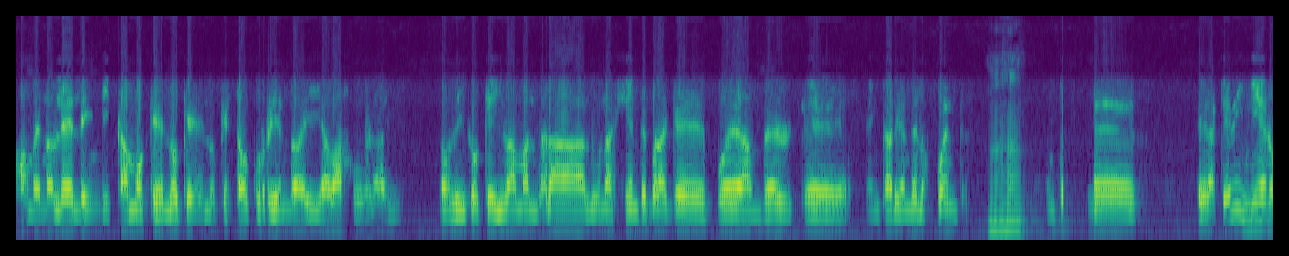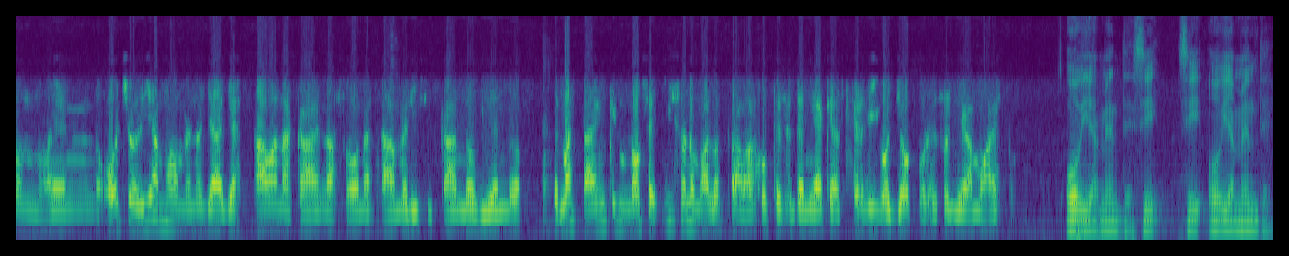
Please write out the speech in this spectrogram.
más o menos le, le indicamos qué es lo que lo que está ocurriendo ahí abajo, ¿verdad? Y nos dijo que iba a mandar a alguna gente para que puedan ver que se encarguen de los puentes. Ajá. Entonces, era que vinieron en ocho días más o menos ya ya estaban acá en la zona, estaban verificando, viendo. Además está en que no se hizo nomás los trabajos que se tenía que hacer, digo yo, por eso llegamos a esto. Obviamente, sí, sí, obviamente.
